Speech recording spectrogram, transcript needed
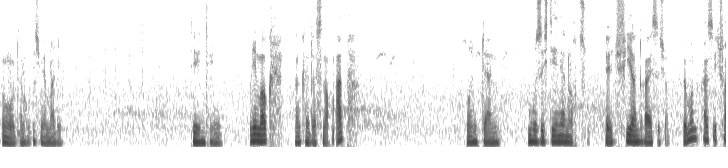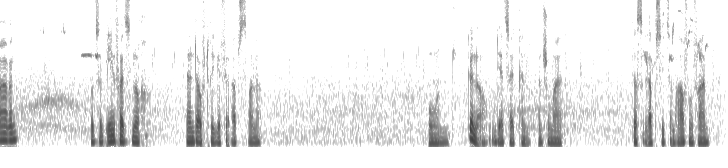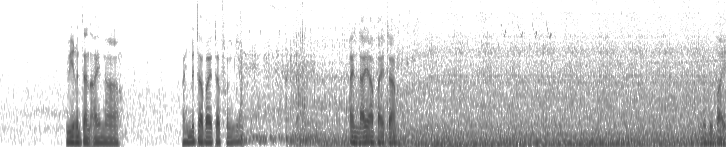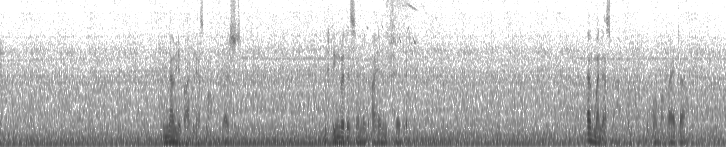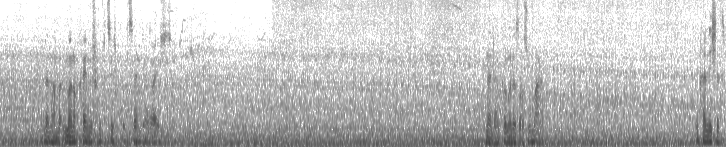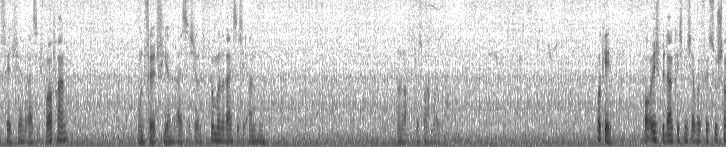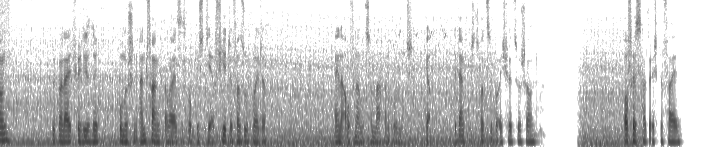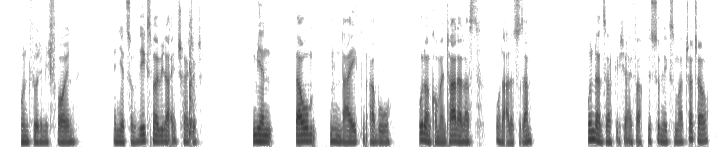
Oh, dann hole ich mir mal den. Den, den Polimog. Danke, das noch ab. Und dann muss ich den ja noch zu Feld 34 und 35 fahren. Dort sind ebenfalls noch Ernteaufträge für Raps dran. Und genau, in der Zeit kann ich dann schon mal das Raps hier zum Hafen fahren. Während dann einer, ein Mitarbeiter von mir, ein Leiharbeiter, wobei, na, wir warten erstmal. Vielleicht kriegen wir das ja mit einem Feld weg. Sagen wir erstmal. Gucken wir mal weiter. Dann haben wir immer noch keine 50% erreicht. Na, dann können wir das auch so machen. Dann kann ich jetzt Feld 34 vorfahren und Feld 34 und 35 ernten. Genau, das machen wir so. Okay, bei euch bedanke ich mich aber fürs Zuschauen. Tut mir leid für diesen komischen Anfang, aber es ist wirklich der vierte Versuch heute, eine Aufnahme zu machen. Und ja, bedanke mich trotzdem bei euch fürs Zuschauen. Hoffe, es hat euch gefallen und würde mich freuen, wenn ihr zum nächsten Mal wieder einschaltet, mir einen Daumen, ein Like, ein Abo oder einen Kommentar da lasst oder alles zusammen. Und dann sage ich einfach bis zum nächsten Mal. Ciao, ciao.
